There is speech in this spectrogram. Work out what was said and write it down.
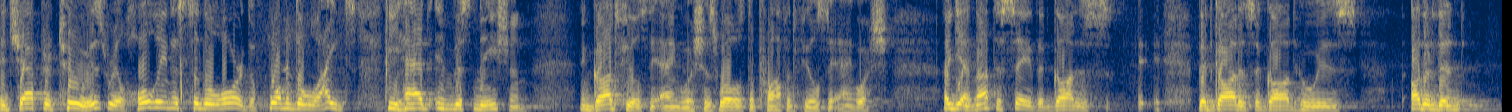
in chapter 2 Israel, holiness to the Lord, the former delights he had in this nation. And God feels the anguish as well as the prophet feels the anguish. Again, not to say that God is that God is a God who is other than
